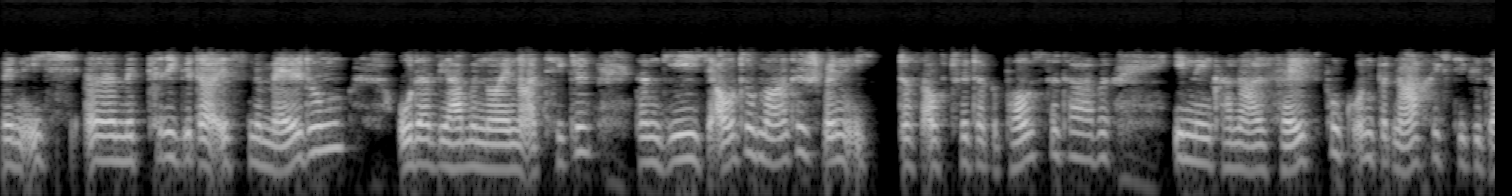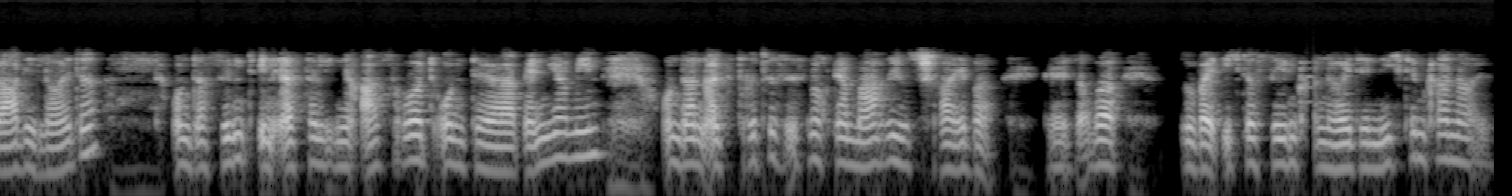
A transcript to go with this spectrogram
Wenn ich äh, mitkriege, da ist eine Meldung oder wir haben einen neuen Artikel, dann gehe ich automatisch, wenn ich das auf Twitter gepostet habe, in den Kanal Facebook und benachrichtige da die Leute. Und das sind in erster Linie Asrod und der Benjamin. Und dann als drittes ist noch der Marius Schreiber. Der ist aber, soweit ich das sehen kann, heute nicht im Kanal.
